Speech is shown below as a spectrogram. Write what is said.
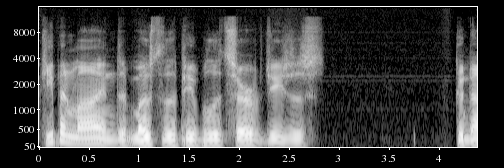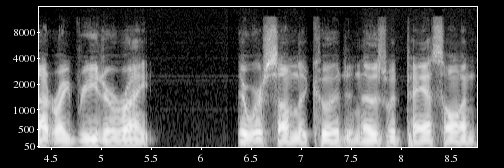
Keep in mind that most of the people that served Jesus could not write, read or write. There were some that could, and those would pass on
